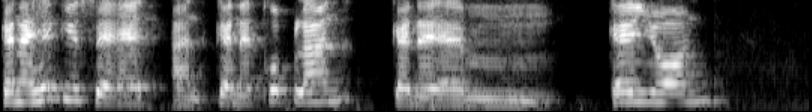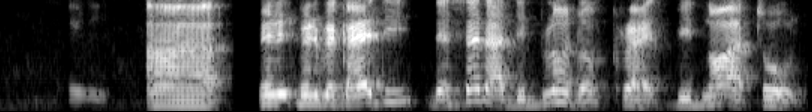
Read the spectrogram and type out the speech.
Kenneth Hagin said, and Kenneth Copeland, Kenneth um, Kenyon, uh, Be- Be- Rebecca Eddy, they said that the blood of Christ did not atone.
